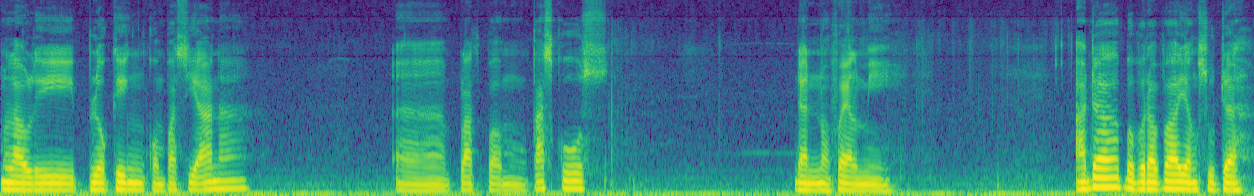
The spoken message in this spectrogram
melalui blogging Kompasiana, eh, platform Kaskus, dan Novelmi. Ada beberapa yang sudah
